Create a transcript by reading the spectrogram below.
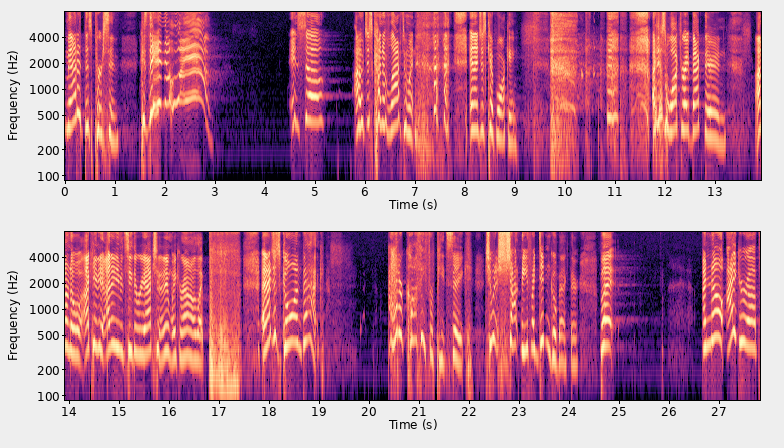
mad at this person because they didn't know who I am. And so I just kind of laughed and went, and I just kept walking. I just walked right back there and I don't know, I can't I didn't even see the reaction. I didn't wake around. I was like, and I just go on back. I had her coffee for Pete's sake. She would have shot me if I didn't go back there. But I know I grew up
